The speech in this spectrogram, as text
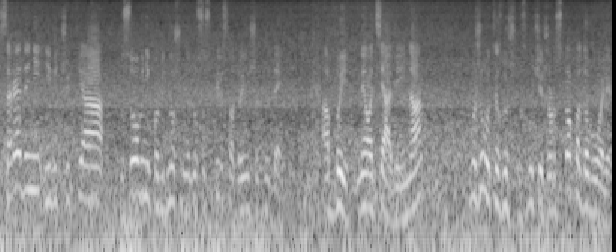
всередині і відчуття зовні по відношенню до суспільства, до інших людей. Аби не оця війна, можливо, це звучить жорстоко доволі,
